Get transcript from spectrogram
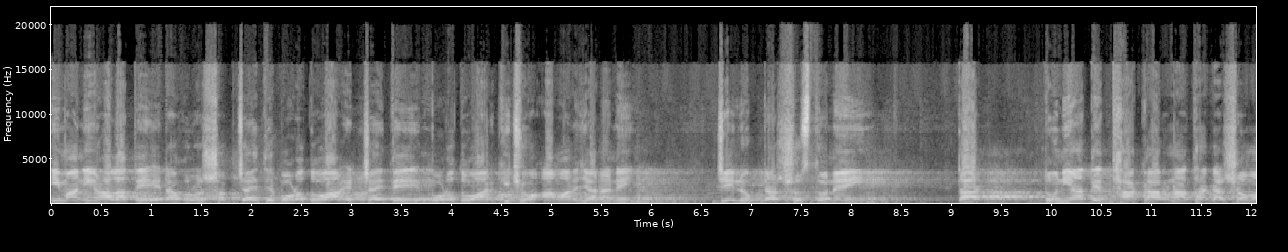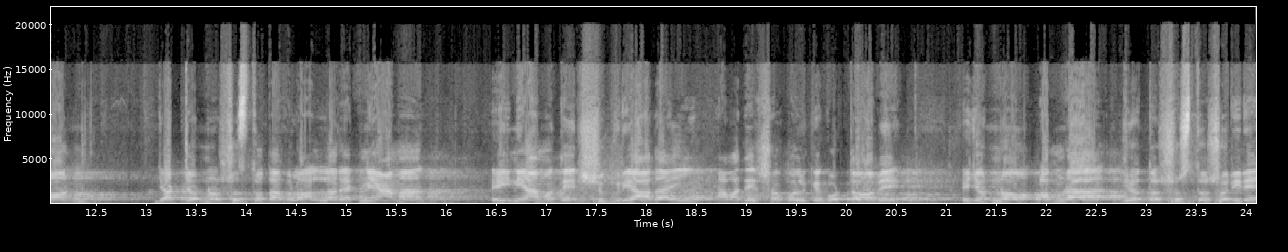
ইমানি হালাতে, এটা হলো সবচাইতে বড় দোয়া, এর চাইতে বড় দোয়ার কিছু আমার জানা নেই। যে লোকটা সুস্থ নেই, তার দুনিয়াতে থাকার না থাকার সমান, যার জন্য সুস্থতা হলো আল্লাহর এক নিয়ামত। এই নিয়ামতের শুক্রিয়া আদায় আমাদের সকলকে করতে হবে। এই জন্য আমরা যেহেতু সুস্থ শরীরে,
